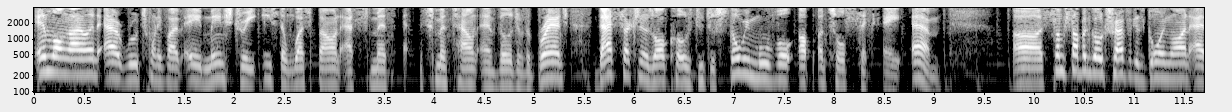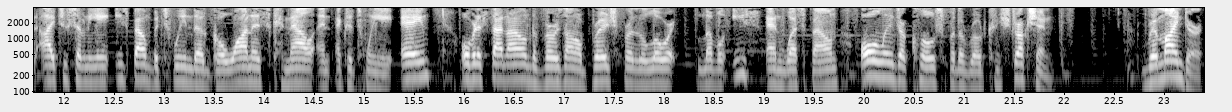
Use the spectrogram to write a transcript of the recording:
In Long Island at Route 25A Main Street east and westbound at Smith Smithtown and Village of the Branch. That section is all closed due to snow removal up until 6 a.m. Uh, some stop and go traffic is going on at I 278 eastbound between the Gowanus Canal and exit 28A. Over to Staten Island, the Bridge for the lower level east and westbound. All lanes are closed for the road construction. Reminder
